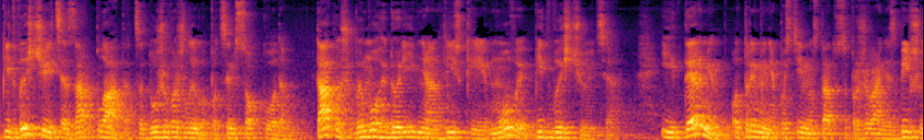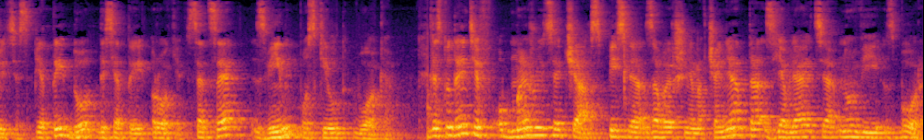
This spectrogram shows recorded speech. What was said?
Підвищується зарплата, це дуже важливо по цим СОК-кодам. Також вимоги до рівня англійської мови підвищуються. І термін отримання постійного статусу проживання збільшується з 5 до 10 років. Все це зміни по skilled worker. Для студентів обмежується час після завершення навчання та з'являються нові збори,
